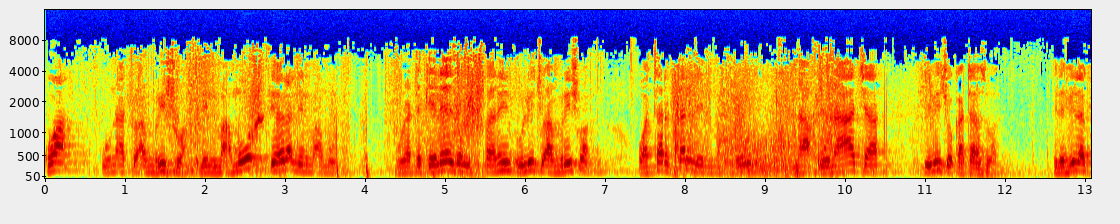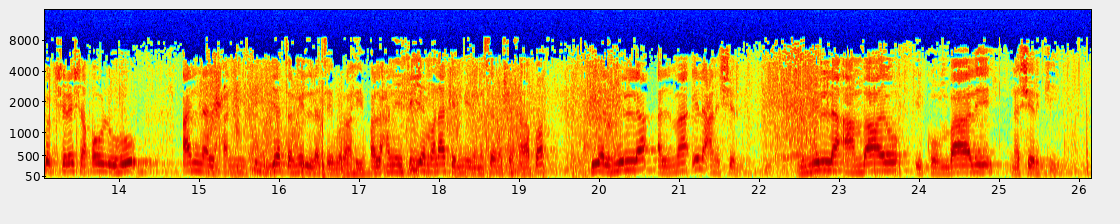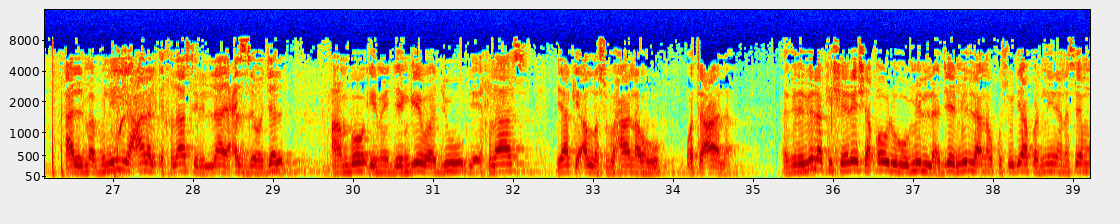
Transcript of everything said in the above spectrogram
kwa unachoamrishwa lil-ma'mur fi'lan lil-ma'mur unatekeleza ulichoamrishwa wa tarkan lil-mahdhur na unaacha kilichokatazwa vile vile akiwa kisheresha kauluhu anna alhanifiyata millat ibrahim. Alhanifiyya manake nini? Anasema shekha hapa hiya almilla almaila an shirk. Milla ambayo iko mbali na shirki. Almabniya ala alikhlas lillahi azza wa jal ambayo imejengewa juu ya ikhlas yake Allah subhanahu wa ta'ala. Na vile vile akisherehesha kauluhu milla. Je milla anakusudia hapa nini? Anasema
